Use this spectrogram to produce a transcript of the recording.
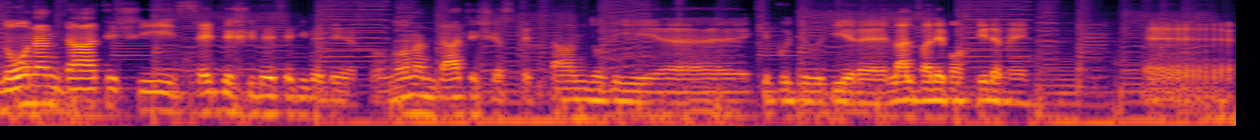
non andateci se decidete di vederlo, non andateci aspettandovi, eh, che volevo dire, l'alba dei morti me. Eh,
